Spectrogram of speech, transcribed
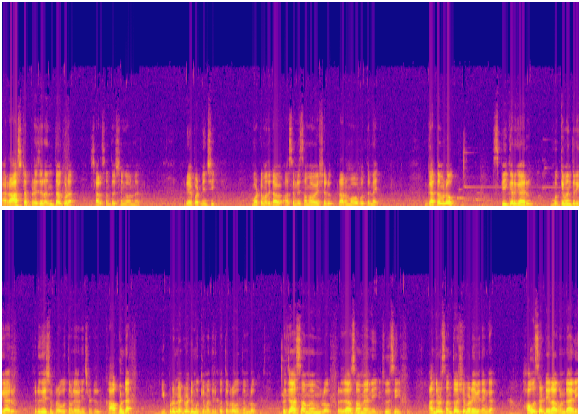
ఆ రాష్ట్ర ప్రజలంతా కూడా చాలా సంతోషంగా ఉన్నారు. రేపటి నుంచి మొట్టమొదటి అసెంబ్లీ సమావేశాలు ప్రారంభమవబోతున్నాయి. గతంలో స్పీకర్ గారు ముఖ్యమంత్రి గారు తెలుగుదేశం ప్రభుత్వంలో వివరించినట్టు కాకుండా ఇప్పుడున్నటువంటి ముఖ్యమంత్రి కొత్త ప్రభుత్వంలో ప్రజాస్వామ్యంలో ప్రజాస్వామ్యాన్ని చూసి అందరూ సంతోషపడే విధంగా హౌస్ అంటే ఇలా ఉండాలి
